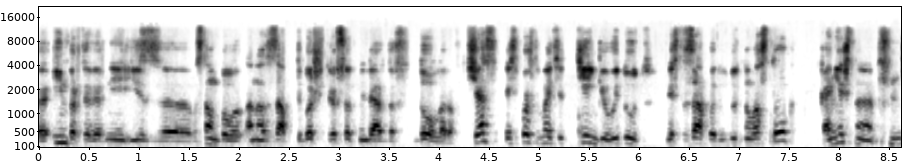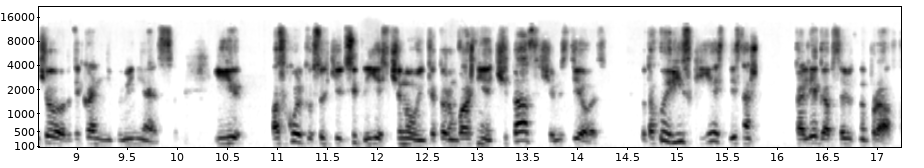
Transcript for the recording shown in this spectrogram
э, импорта, вернее, из, э, в основном было она с Запада, больше 300 миллиардов долларов. Сейчас, если просто эти деньги уйдут, вместо Запада уйдут на Восток, конечно, ничего радикально не поменяется. И поскольку все-таки действительно есть чиновники, которым важнее читаться, чем сделать, то такой риск есть, здесь наш коллега абсолютно прав.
